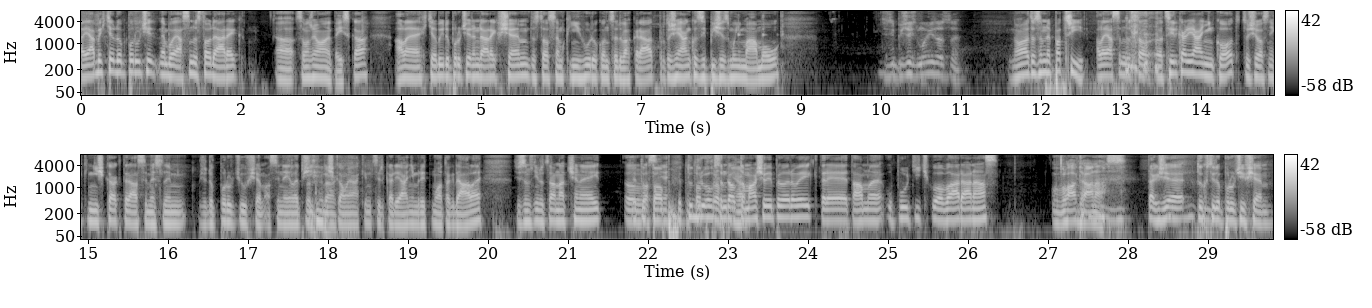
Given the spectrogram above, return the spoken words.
já bych chtěl doporučit, nebo já jsem dostal dárek, uh, samozřejmě máme pejska, ale chtěl bych doporučit jeden dárek všem, dostal jsem knihu dokonce dvakrát, protože Janko si píše s mojí mámou, Ty si píšeš z mojí zase. No ale to sem nepatří, ale já jsem dostal uh, Cirkadiální kód, což je vlastně knížka, která si myslím, že doporučuji všem, asi nejlepší Přesně knížka o nějakým cirkadiálním rytmu a tak dále, že jsem s ní docela nadšený. Je to vlastně, top, je to tu top druhou jsem dal kniha. Tomášovi Pillerovi, který je tamhle u pultíčku a ovládá nás, Ovládá nás. takže tu chci doporučit všem.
